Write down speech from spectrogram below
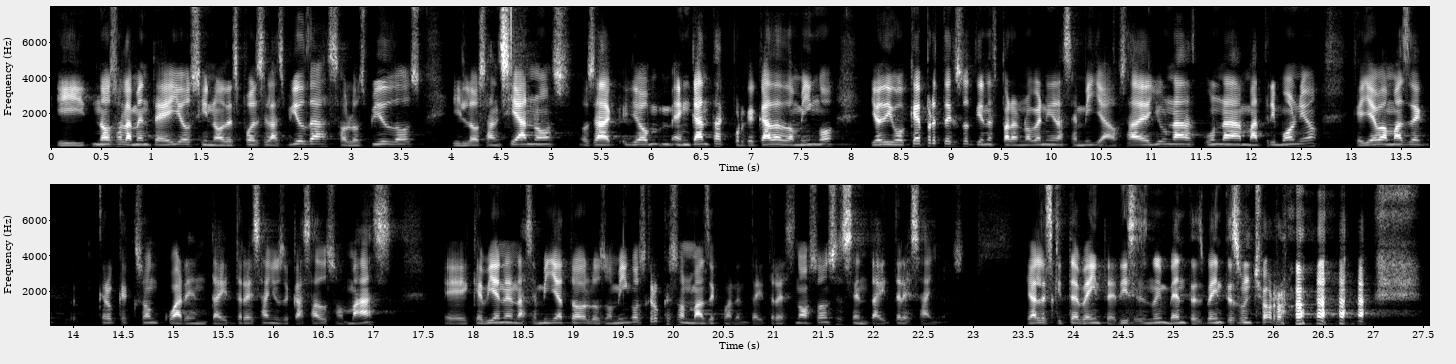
Y no solamente ellos, sino después las viudas o los viudos y los ancianos. O sea, yo me encanta porque cada domingo yo digo, ¿qué pretexto tienes para no venir a Semilla? O sea, hay una, una matrimonio que lleva más de, creo que son 43 años de casados o más, eh, que vienen a Semilla todos los domingos. Creo que son más de 43, no, son 63 años. Ya les quité 20. Dices, no inventes, 20 es un chorro.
